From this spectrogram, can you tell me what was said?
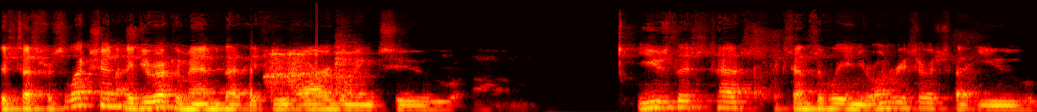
this test for selection. I do recommend that if you are going to um, use this test extensively in your own research, that you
